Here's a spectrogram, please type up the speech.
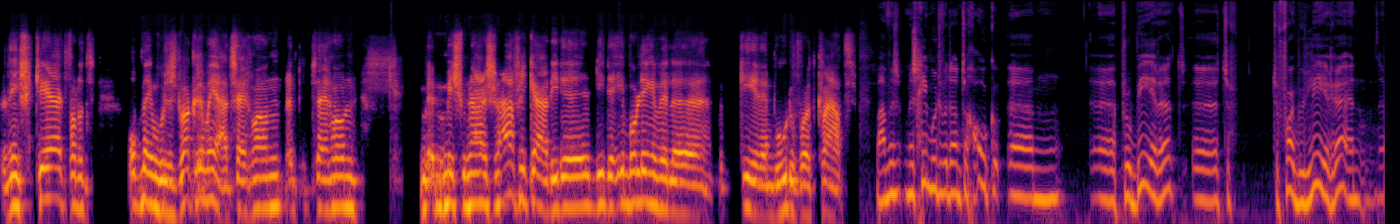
links kerk, van het opnemen voor de zwakkeren. Maar ja, het zijn gewoon, het zijn gewoon missionarissen van Afrika die de, die de inboorlingen willen keren en behoeden voor het kwaad. maar mis- misschien moeten we dan toch ook ehm, eh, proberen t- eh, te, formuleren en eh,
